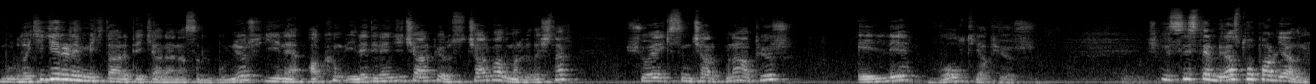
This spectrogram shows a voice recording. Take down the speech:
Buradaki gerilim miktarı pekala nasıl bulunuyor? Yine akım ile direnci çarpıyoruz. Çarpalım arkadaşlar. Şu ikisinin çarpımı ne yapıyor? 50 volt yapıyor. Şimdi sistemi biraz toparlayalım.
